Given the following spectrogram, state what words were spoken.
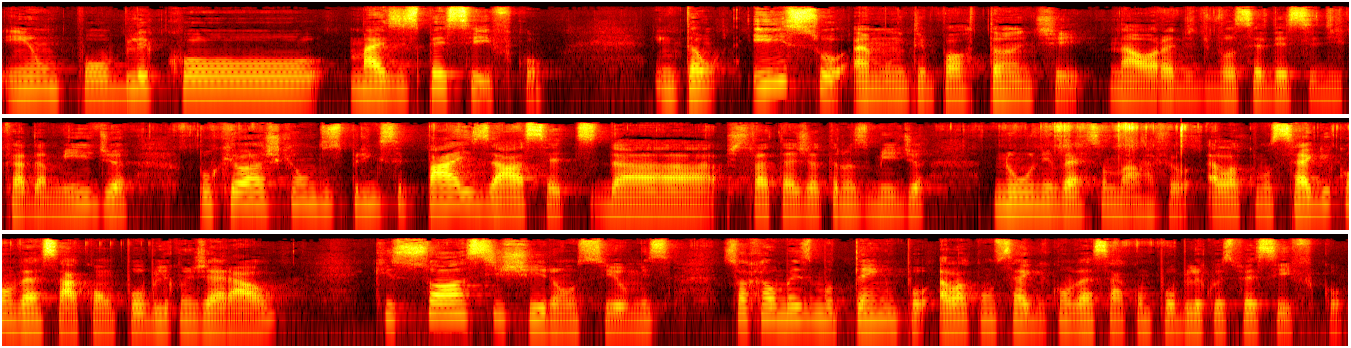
em um público mais específico. Então, isso é muito importante na hora de você decidir cada mídia, porque eu acho que é um dos principais assets da estratégia transmídia no universo Marvel. Ela consegue conversar com o público em geral, que só assistiram os filmes, só que ao mesmo tempo ela consegue conversar com um público específico,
